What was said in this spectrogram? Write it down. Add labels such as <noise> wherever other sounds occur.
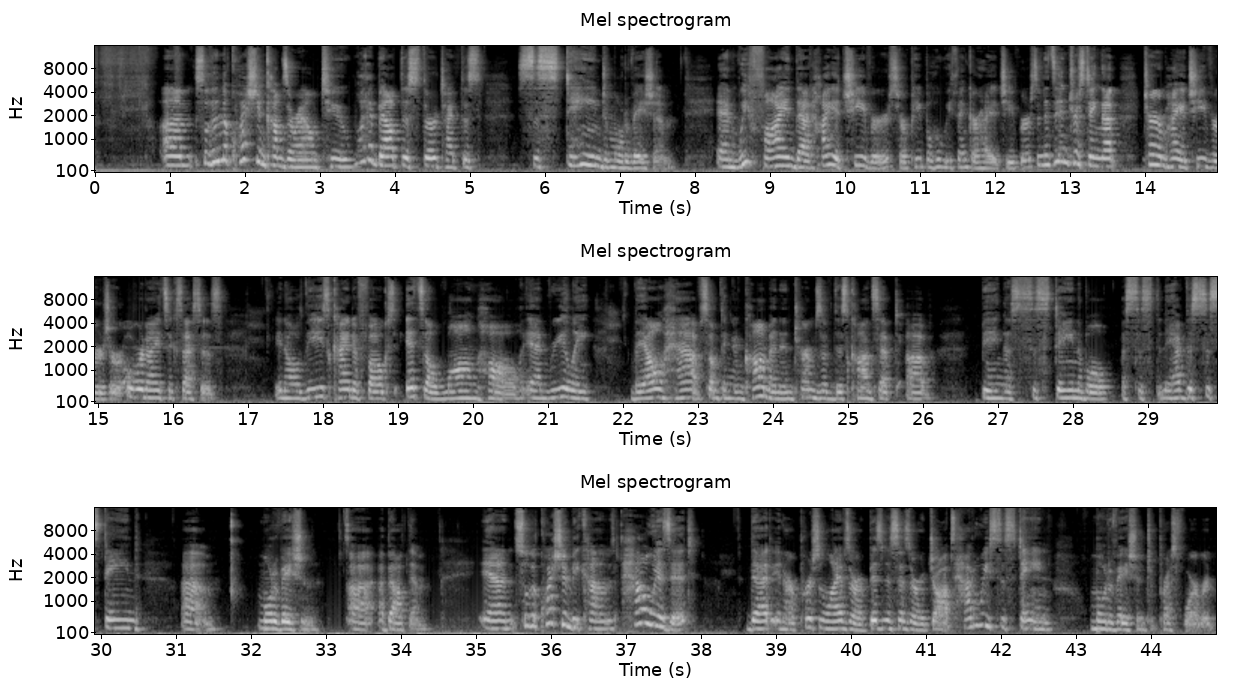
Um, so then the question comes around to what about this third type, this sustained motivation? And we find that high achievers or people who we think are high achievers, and it's interesting that term high achievers or overnight successes. You know, these kind of folks, it's a long haul and really they all have something in common in terms of this concept of being a sustainable assist they have this sustained um, motivation uh, about them. And so the question becomes how is it that in our personal lives or our businesses or our jobs how do we sustain motivation to press forward?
